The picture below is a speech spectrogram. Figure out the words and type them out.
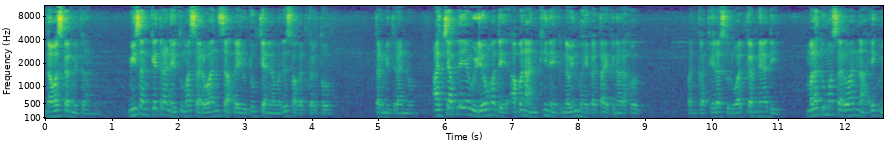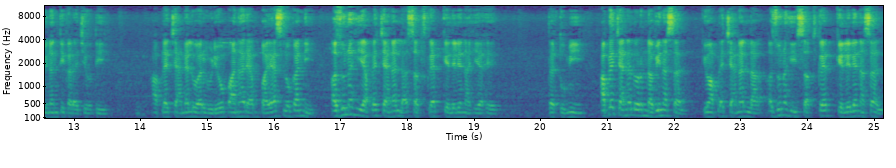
नमस्कार मित्रांनो. मी संकेत राणे तुम्हा सर्वांचं आपल्या युट्यूब चॅनलमध्ये स्वागत करतो. तर मित्रांनो आजच्या आपल्या या व्हिडिओमध्ये आपण आणखीन एक नवीन भयकथा ऐकणार आहोत. पण कथेला सुरुवात करण्याआधी मला तुम्हा सर्वांना एक विनंती करायची होती. आपल्या चॅनलवर व्हिडिओ पाहणाऱ्या बऱ्याच लोकांनी अजूनही आपल्या चॅनलला सबस्क्राईब केलेले नाही आहे तर तुम्ही आपल्या चॅनलवर नवीन असाल किंवा आपल्या चॅनलला अजूनही सबस्क्राईब केलेले नसाल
